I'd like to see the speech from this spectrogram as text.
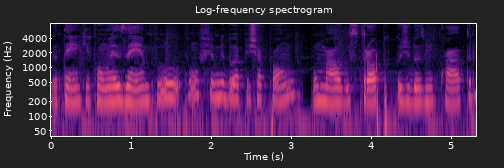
Eu tenho aqui como exemplo um filme do Apichatpong, O Mal dos Trópicos, de 2004.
